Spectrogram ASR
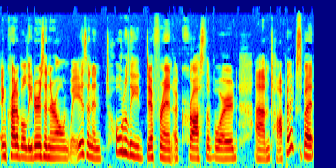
incredible leaders in their own ways and in totally different across the board um, topics, but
